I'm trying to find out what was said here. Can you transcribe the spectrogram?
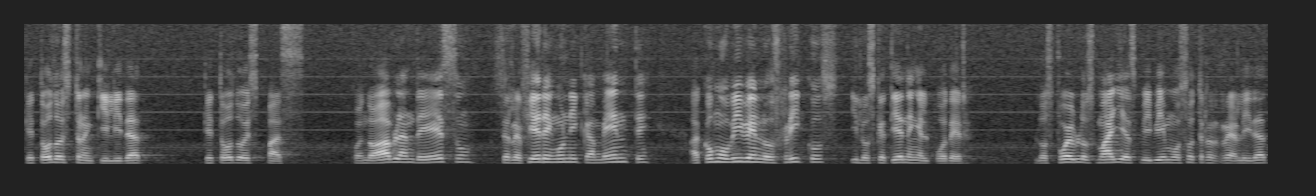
que todo es tranquilidad, que todo es paz. Cuando hablan de eso, se refieren únicamente a cómo viven los ricos y los que tienen el poder. Los pueblos mayas vivimos otra realidad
